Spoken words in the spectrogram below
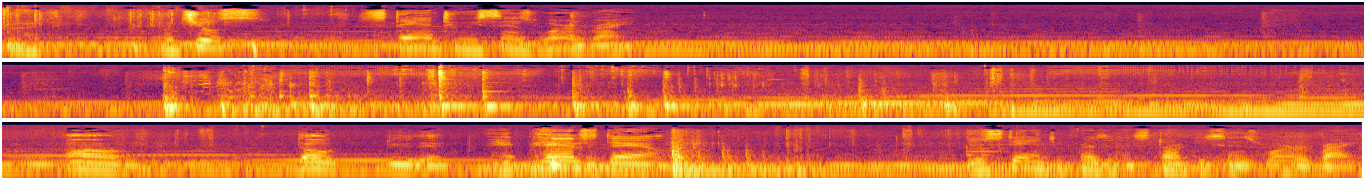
Good. But you'll stand till he sends word, right? Oh, don't do that. H- hands down. You'll stand till President Starkey sends word, right?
